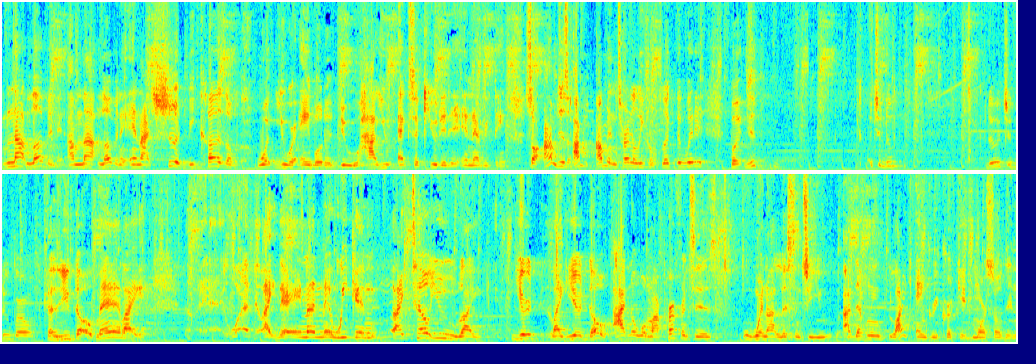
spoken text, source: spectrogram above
I'm not loving it. I'm not loving it, and I should because of what you were able to do, how you executed it, and everything. So I'm just, I'm, I'm internally conflicted with it, but just do what you do. Do what you do, bro. Cause you dope, man. Like, what? Like there ain't nothing that we can like tell you. Like you're like you're dope. I know what my preference is when I listen to you. I definitely like Angry Crooked more so than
